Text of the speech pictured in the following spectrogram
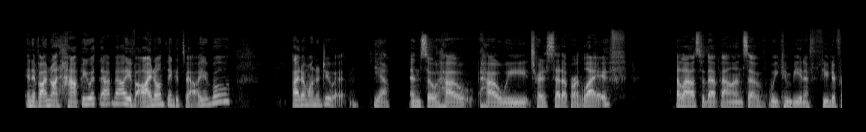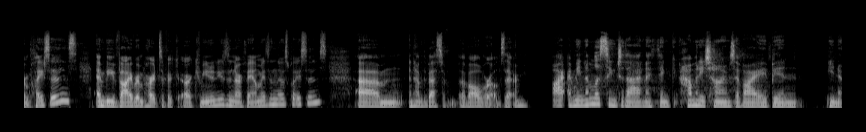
And if I'm not happy with that value, if I don't think it's valuable, I don't want to do it. Yeah. And so how how we try to set up our life allows for that balance of we can be in a few different places and be vibrant parts of our communities and our families in those places um, and have the best of, of all worlds there. I, I mean, I'm listening to that and I think how many times have I been, you know,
